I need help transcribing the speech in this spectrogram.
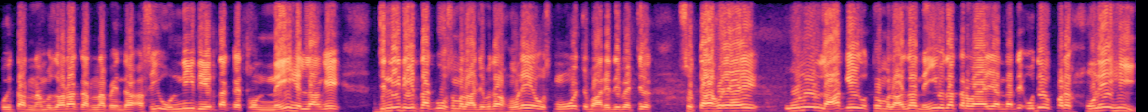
ਕੋਈ ਧਰਨਾ ਮੁਜ਼ਾਹਰਾ ਕਰਨਾ ਪੈਂਦਾ, ਅਸੀਂ ਉਨੀ ਦੇਰ ਤੱਕ ਇੱਥੋਂ ਨਹੀਂ ਹਿੱਲਾਂਗੇ। ਜਿੰਨੀ ਦੇਰ ਤੱਕ ਉਸ ਮੁਲਾਜ਼ਮ ਦਾ ਹੁਣੇ ਉਸ ਨੂੰ ਉਹ ਚਬਾਰੇ ਦੇ ਵਿੱਚ ਸੁੱਤਾ ਹੋਇਆ ਏ, ਉਹਨੂੰ ਲਾ ਕੇ ਉੱਥੋਂ ਮੁਲਾਜ਼ਾ ਨਹੀਂ ਉਹਦਾ ਕਰਵਾਇਆ ਜਾਂਦਾ ਤੇ ਉਹਦੇ ਉੱਪਰ ਹੁਣੇ ਹੀ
